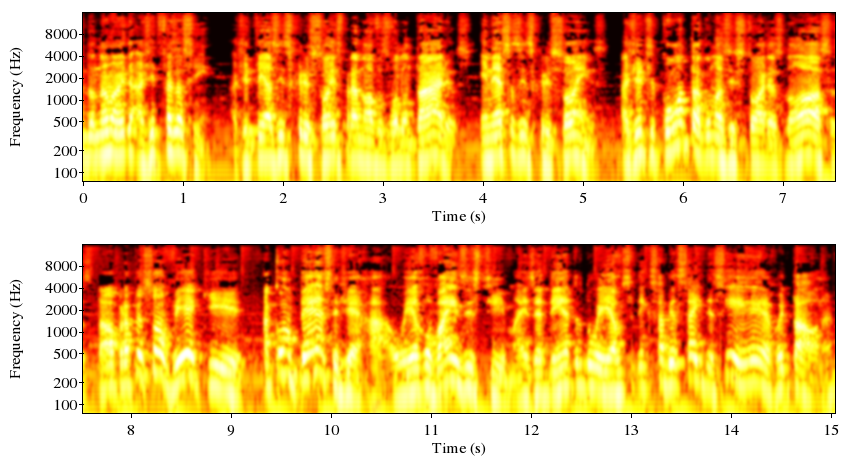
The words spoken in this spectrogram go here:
Normalmente a gente faz assim. A gente tem as inscrições para novos voluntários e nessas inscrições a gente conta algumas histórias nossas, tal, para a pessoa ver que acontece de errar. O erro vai existir, mas é dentro do erro você tem que saber sair desse erro e tal, né?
